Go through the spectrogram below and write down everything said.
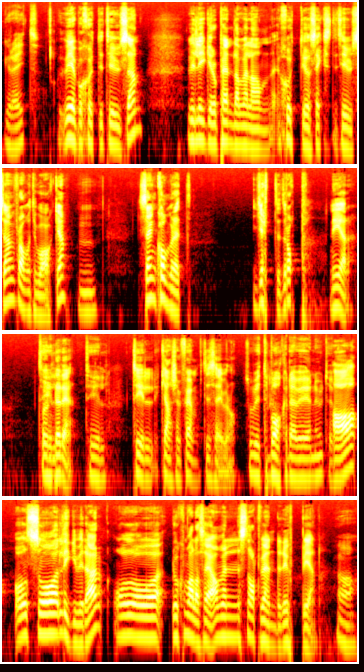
Great. Vi är på 70 000. Vi ligger och pendlar mellan 70 och 60 000 fram och tillbaka. Mm. Sen kommer ett jättedropp ner Till? det. Till. Till kanske 50 säger vi då. Så vi är tillbaka där vi är nu typ? Ja, och så ligger vi där och då kommer alla säga ja men snart vänder det upp igen. Ja.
